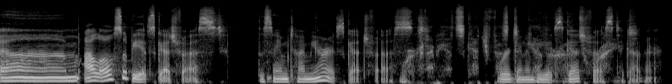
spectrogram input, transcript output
Um, I'll also be at Sketchfest the same time you're at Sketchfest. We're going to be at Sketchfest. We're going to be at Sketchfest right. together.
